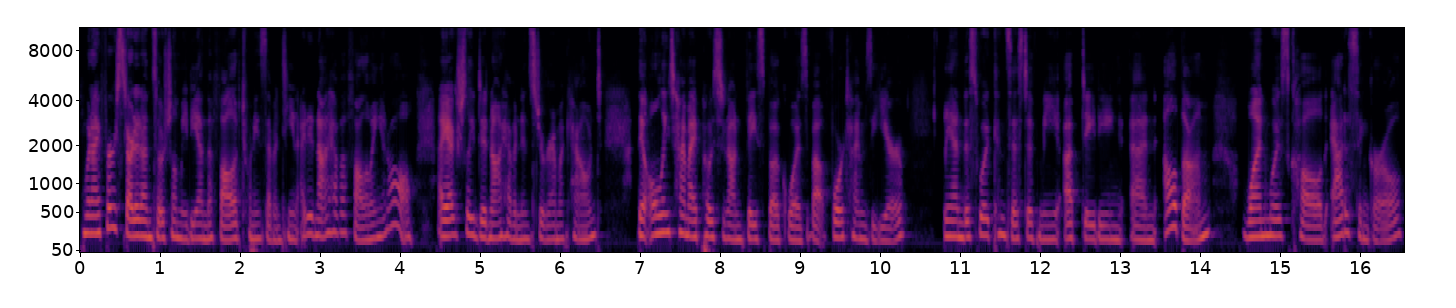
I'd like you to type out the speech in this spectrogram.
when I first started on social media in the fall of 2017, I did not have a following at all. I actually did not have an Instagram account. The only time I posted on Facebook was about four times a year. And this would consist of me updating an album. One was called Addison Girl,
